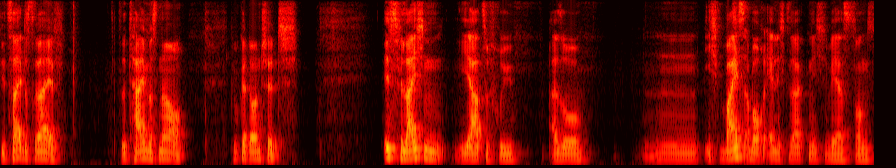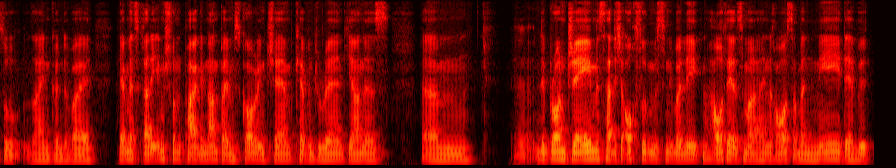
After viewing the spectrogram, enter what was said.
Die Zeit ist reif. The time is now. Luka Doncic. Ist vielleicht ein Jahr zu früh. Also, mh, ich weiß aber auch ehrlich gesagt nicht, wer es sonst so sein könnte, weil wir haben jetzt gerade eben schon ein paar genannt beim Scoring Champ, Kevin Durant, Giannis, ähm, äh, LeBron James hatte ich auch so ein bisschen überlegt, haut er jetzt mal einen raus, aber nee, der will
